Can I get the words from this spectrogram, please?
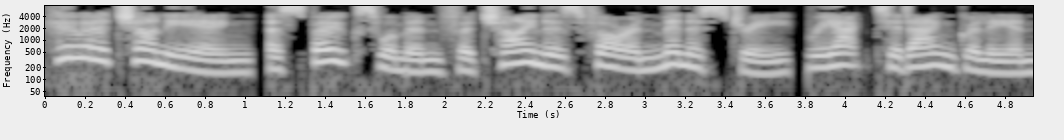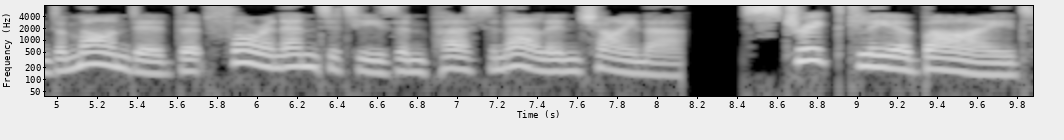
Hua Chunying, a spokeswoman for China's foreign ministry, reacted angrily and demanded that foreign entities and personnel in China strictly abide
